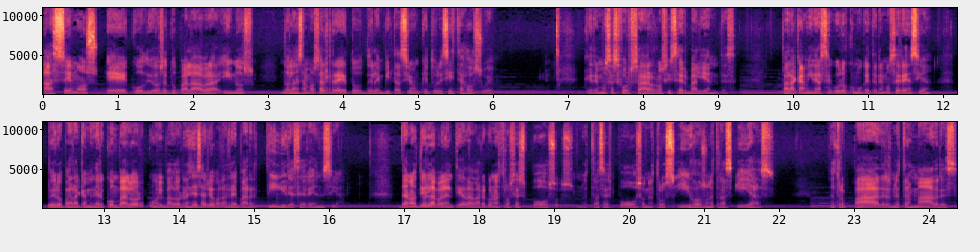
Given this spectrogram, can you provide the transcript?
hacemos eco, Dios, de tu palabra y nos, nos lanzamos al reto de la invitación que tú le hiciste a Josué. Queremos esforzarnos y ser valientes para caminar seguros como que tenemos herencia, pero para caminar con valor, con el valor necesario para repartir esa herencia. Danos Dios la valentía de hablar con nuestros esposos, nuestras esposas, nuestros hijos, nuestras hijas, nuestros padres, nuestras madres,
